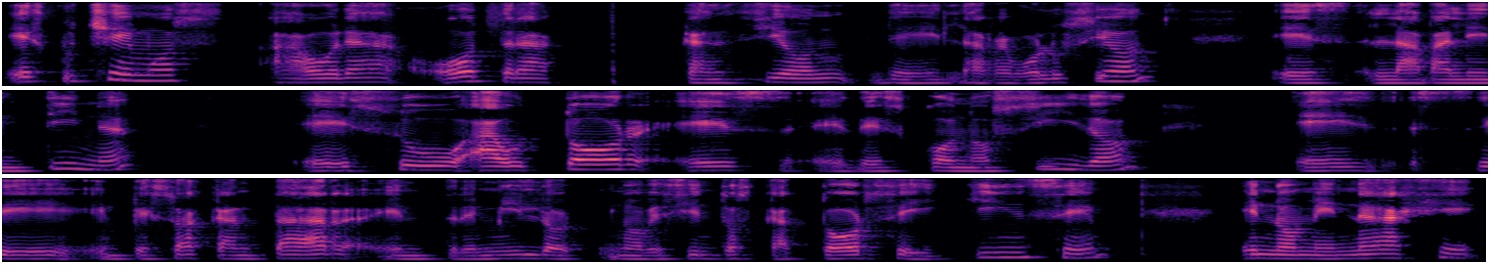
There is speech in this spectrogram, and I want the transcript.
Escuchemos ahora otra canción de la revolución, es La Valentina. Eh, su autor es eh, desconocido, eh, se empezó a cantar entre 1914 y 15 en homenaje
